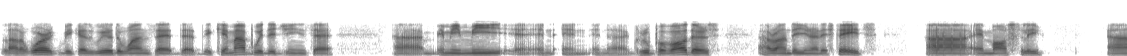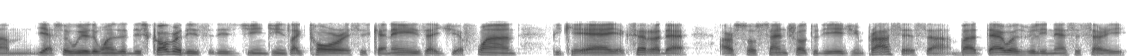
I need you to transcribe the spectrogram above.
a lot of work because we're the ones that that they came up with the genes that um, I mean me and, and, and a group of others around the United States uh, and mostly um, yeah, so we're the ones that discovered these these gene, genes like TOR, kinase, IGF-1, PKA, etc., that are so central to the aging process. Uh, but that was really necessary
